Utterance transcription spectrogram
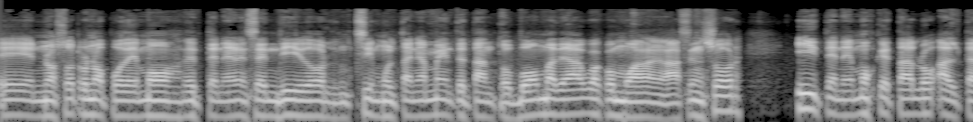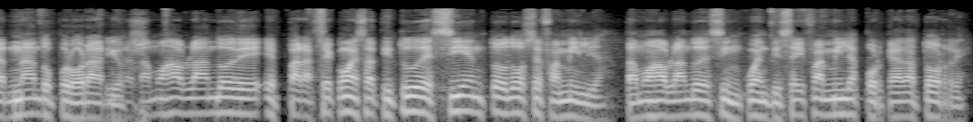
eh, nosotros no podemos eh, tener encendido simultáneamente tanto bomba de agua como ascensor y tenemos que estarlo alternando por horario. Estamos hablando de, eh, para hacer con exactitud, de 112 familias. Estamos hablando de 56 familias por cada torre.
